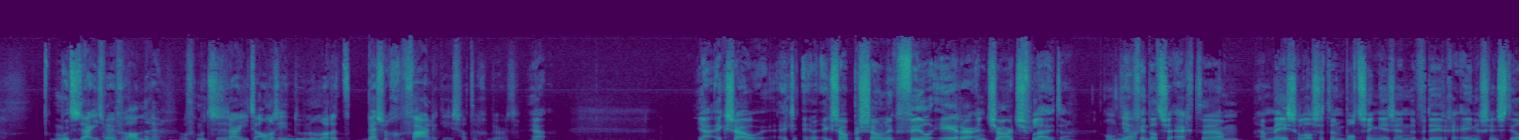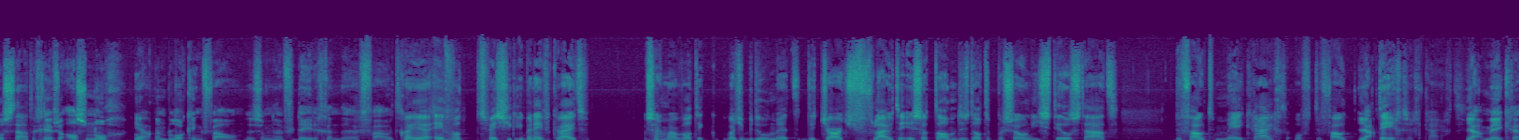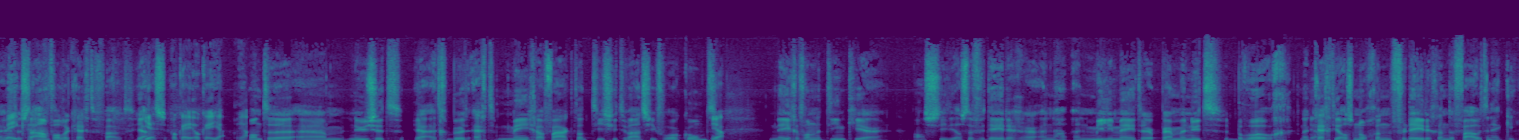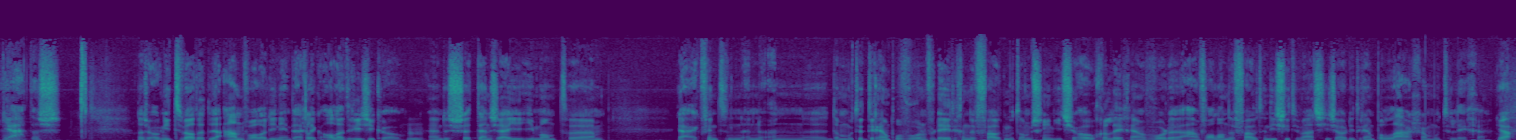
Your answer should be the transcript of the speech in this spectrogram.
Moeten ze daar iets mee veranderen? Of moeten ze daar iets anders in doen? Omdat het best wel gevaarlijk is wat er gebeurt. Ja, ik zou, ik, ik zou persoonlijk veel eerder een charge fluiten. Want Ja. ik vind dat ze echt... ehm, ja, meestal als het een botsing is en de verdediger enigszins stilstaat... dan geven ze alsnog Ja. een blocking foul. Dus een eh, verdedigende fout. Kan je even wat specifiek, ik ben even kwijt, zeg maar wat, ik, wat je bedoelt met de charge fluiten. Is dat dan dus dat de persoon die stilstaat de fout meekrijgt of de fout Ja. tegen zich krijgt? Ja, meekrijgt. Dus de aanvaller krijgt de fout. Ja. Yes, oké, oké, ja. ja. Want eh, ehm, nu is het, ja, het gebeurt echt mega vaak dat die situatie voorkomt. Ja. 9 van de 10 keer als, die, als de verdediger een, een millimeter per minuut bewoog, dan Ja. krijgt hij alsnog een verdedigende fout. En denk ik, ja, dat is, dat is ook niet, terwijl de, de aanvaller die neemt eigenlijk al het risico. Hè, dus eh, tenzij je iemand, ehm, ja, ik vind een, een, een, eh, dan moet de drempel voor een verdedigende fout moet dan misschien ietsje hoger liggen. En voor de aanvallende fout in die situatie zou die drempel lager moeten liggen. Ja.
